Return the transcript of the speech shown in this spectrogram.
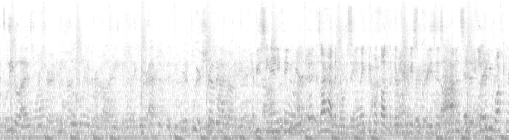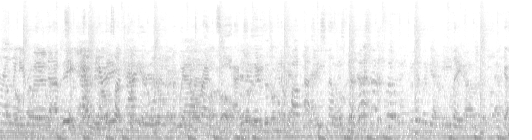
It's legalized for sure, but not decriminalized. I think we were at, we were, shouting the wrong thing. Have you seen anything weird yet? Because I haven't noticed anything. People thought that there was going to be some craziness. I haven't seen anybody walking around my neighborhood. I haven't seen Yeah. Paris, Ontario, one of my boyfriend's friends, he actually had a cop ask to smell his fingers. Like, yeah,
